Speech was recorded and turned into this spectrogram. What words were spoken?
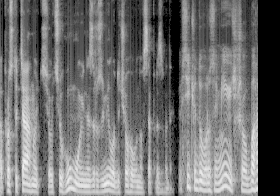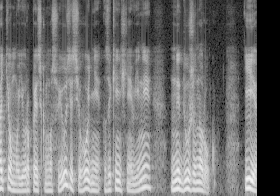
е, просто тягнуть оцю гуму і незрозуміло до чого воно все призведе. Всі чудово розуміють, що багатьом у Європейському Союзі сьогодні закінчення війни не дуже на руку. І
